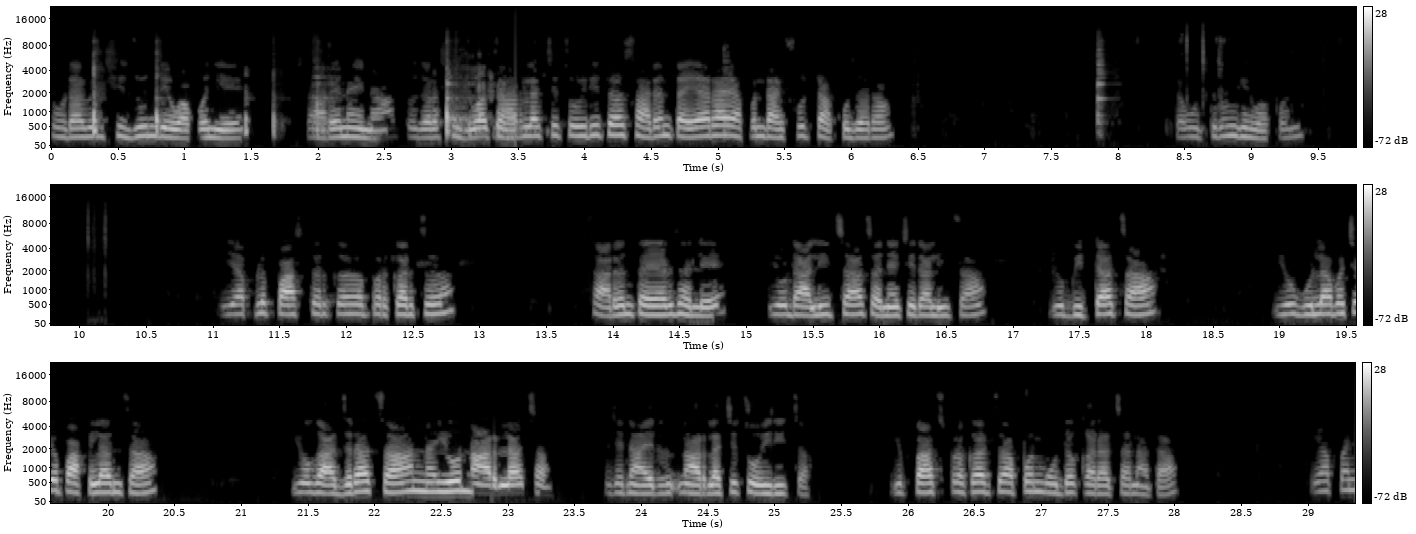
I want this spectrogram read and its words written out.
थोडा वेळ शिजून देऊ आपण हे. सारण आहे ना तो जरा शिजवा. चारलाची चोरीचं सारण तयार आहे. आपण ड्रायफ्रूट टाकू जरा. उतरून घेऊ आपण. हे आपलं पाच तरक प्रकारचं सारण तयार झाले. यो डालीचा चण्याच्या डालीचा यो बिटाचा यो गुलाबाच्या पाकलांचा यो गाजराचा ना यो नारळाचा म्हणजे नार नारळाच्या चोयरीचा हे पाच प्रकारचा आपण मोदक करायचा ना आता. हे आपण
